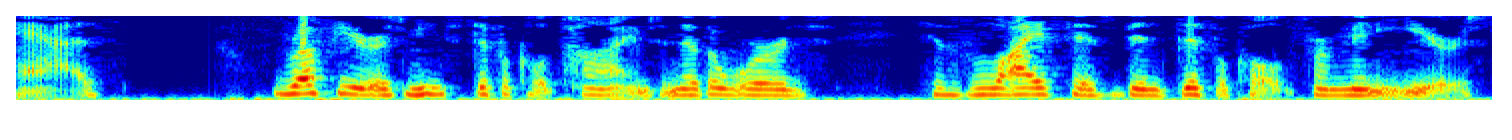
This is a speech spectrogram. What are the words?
has. Rough years means difficult times. In other words, his life has been difficult for many years.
